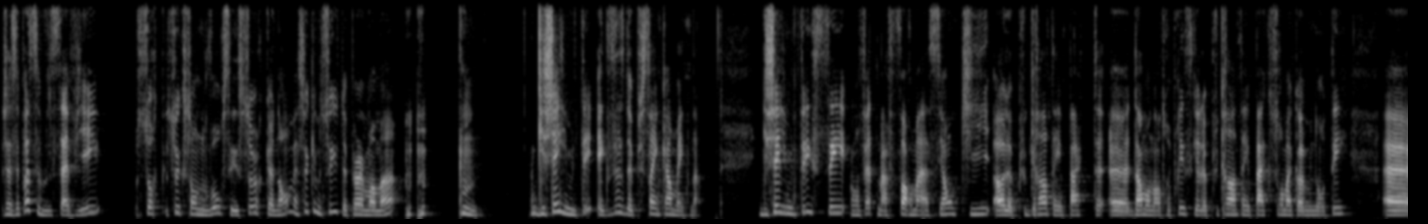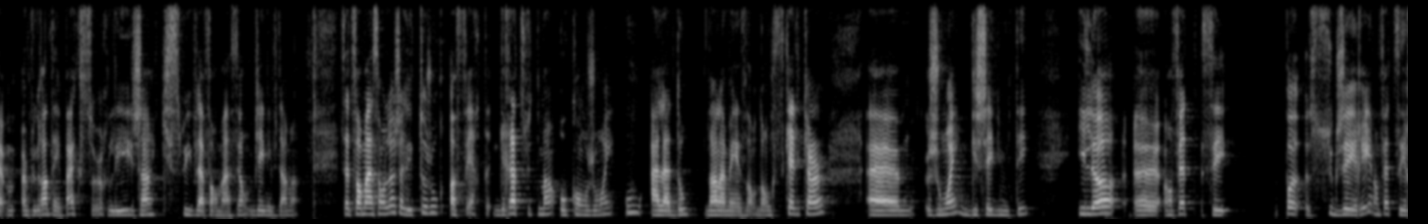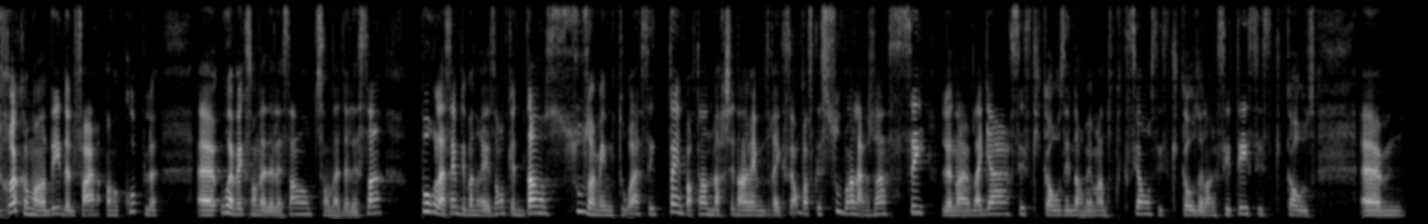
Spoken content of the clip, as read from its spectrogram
Je ne sais pas si vous le saviez, ceux qui sont nouveaux, c'est sûr que non, mais ceux qui me suivent depuis un moment, Guichet Limité existe depuis cinq ans maintenant. Guichet Limité, c'est en fait ma formation qui a le plus grand impact euh, dans mon entreprise, qui a le plus grand impact sur ma communauté, euh, un plus grand impact sur les gens qui suivent la formation, bien évidemment. Cette formation-là, je l'ai toujours offerte gratuitement au conjoint ou à l'ado dans la maison. Donc, si quelqu'un euh, joint guichet limité, il a, euh, en fait, c'est pas suggéré, en fait, c'est recommandé de le faire en couple ou avec son adolescente, son adolescent, pour la simple et bonne raison que dans, sous un même toit, c'est important de marcher dans la même direction parce que souvent l'argent, c'est le nerf de la guerre, c'est ce qui cause énormément de friction, c'est ce qui cause de l'anxiété, c'est ce qui cause euh,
